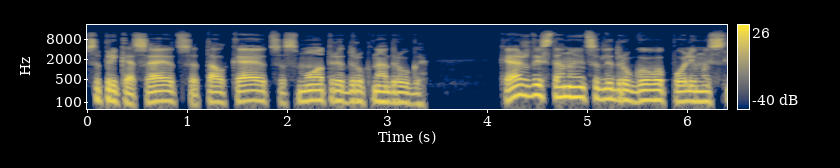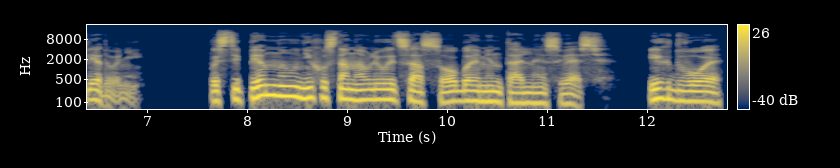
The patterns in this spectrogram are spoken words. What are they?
соприкасаются, толкаются, смотрят друг на друга. Каждый становится для другого полем исследований. Постепенно у них устанавливается особая ментальная связь. Их двое,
